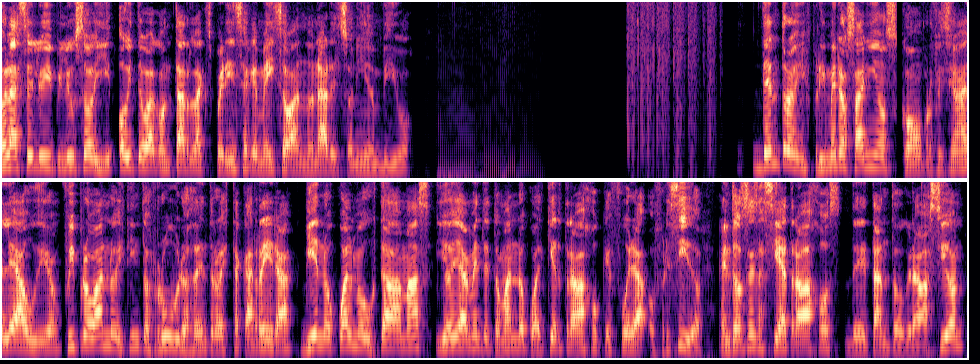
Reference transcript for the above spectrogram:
Hola, soy Luis Piluso y hoy te voy a contar la experiencia que me hizo abandonar el sonido en vivo. Dentro de mis primeros años como profesional de audio, fui probando distintos rubros dentro de esta carrera, viendo cuál me gustaba más y obviamente tomando cualquier trabajo que fuera ofrecido. Entonces hacía trabajos de tanto grabación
